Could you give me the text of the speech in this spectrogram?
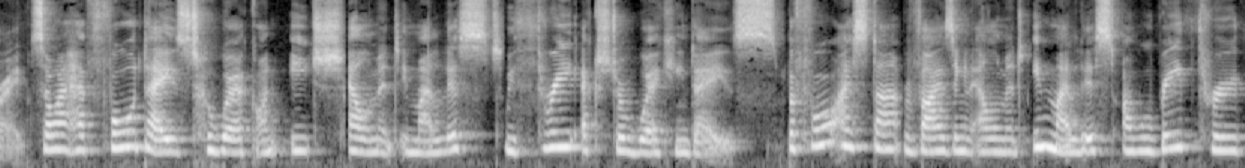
break. So I have four days to work on each element in my list with three extra working days. Before I start revising an element in my list, I will read through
